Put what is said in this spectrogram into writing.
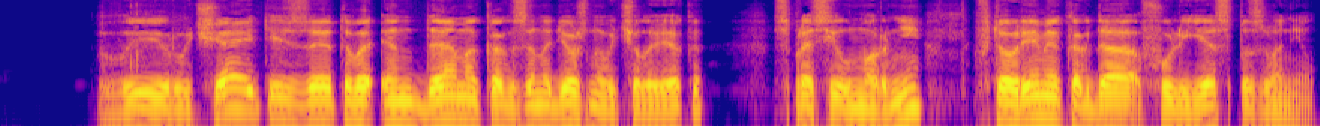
— Вы ручаетесь за этого Эндема как за надежного человека? — спросил Морни в то время, когда Фульес позвонил.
